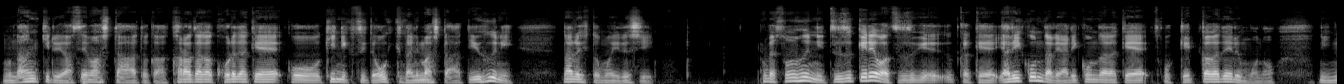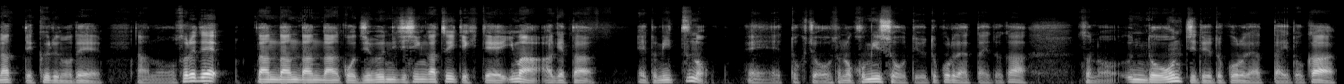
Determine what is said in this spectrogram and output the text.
もう何キロ痩せましたとか、体がこれだけ、こう、筋肉ついて大きくなりましたっていう風になる人もいるし、やっぱそういう風に続ければ続けるだけ、やり込んだらやり込んだだけ、結果が出るものになってくるので、あの、それで、だんだんだんだん、こう自分に自信がついてきて、今挙げた、えっ、と、3つの、えー特徴、そのコミュ障というところであったりとか、その運動音痴というところであったりとか、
